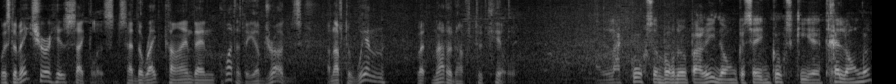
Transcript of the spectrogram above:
was to make sure his cyclists had the right kind and quantity of drugs, enough to win, but not enough to kill. La course Bordeaux-Paris, donc c'est une course qui est très longue.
